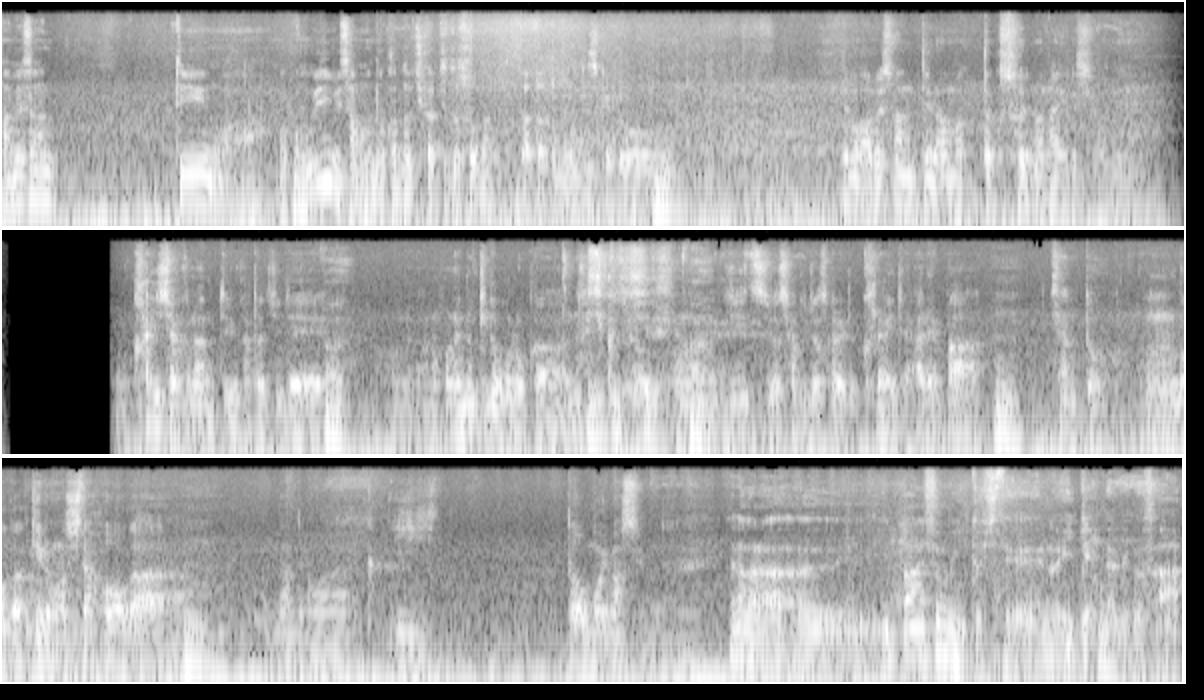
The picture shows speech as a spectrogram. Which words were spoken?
安倍さんっていうのは小泉さんもどっかどっちかっていうとそうなんだったと思うんですけど、でも安倍さんっていうのは全くそういうのはないですよね。解釈なんていう形で、あの骨抜きどころか事実上削除されるくらいであれば、うん、ちゃんと、うん、僕は議論した方が、うん、なんていうのかないいと思いますよね。だから一般庶民としての意見だけどさ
